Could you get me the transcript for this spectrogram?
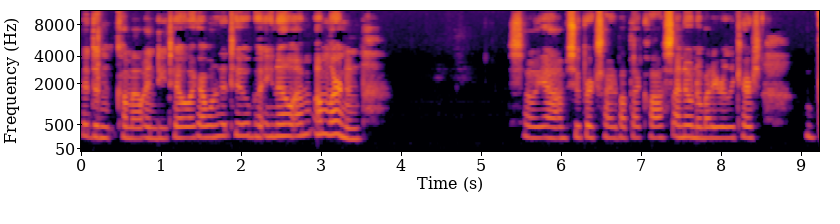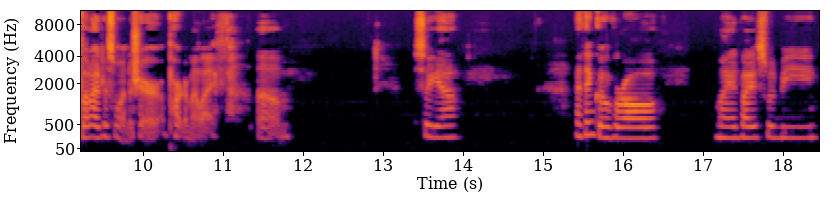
It didn't come out in detail like I wanted it to, but you know, I'm I'm learning. So yeah, I'm super excited about that class. I know nobody really cares, but I just wanted to share a part of my life. Um so yeah. I think overall my advice would be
